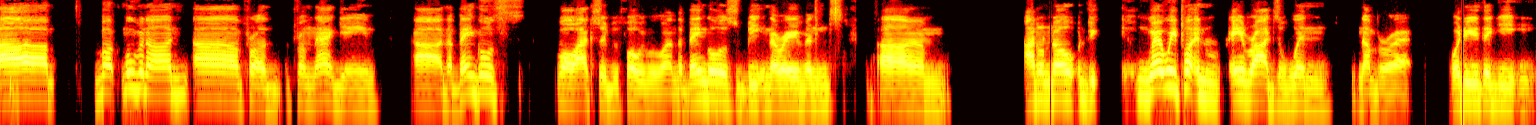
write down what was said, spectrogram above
Um, but moving on uh, from from that game, uh, the Bengals. Well, actually, before we move on, the Bengals beating the Ravens. Um, I don't know do, where are we putting A Rod's win number at. What do you think he?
